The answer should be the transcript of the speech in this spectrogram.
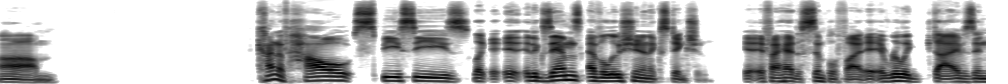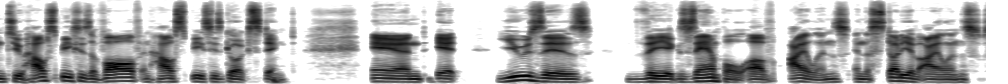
um, kind of how species like it, it examines evolution and extinction. If I had to simplify it, it really dives into how species evolve and how species go extinct, and it uses the example of islands and the study of islands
